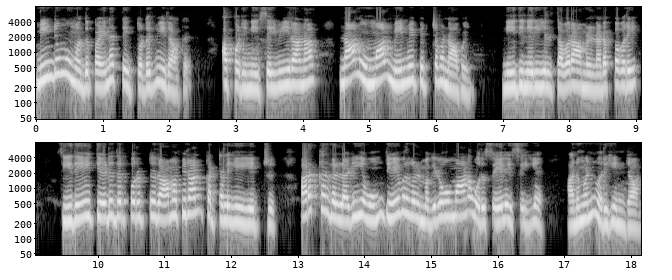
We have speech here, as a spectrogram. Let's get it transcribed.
மீண்டும் உமது பயணத்தை தொடர்வீராக. அப்படி நீர் செய்வீரானால் நான் உம்மால் மேன்மை பெற்றவன் ஆவேன் நீதி நெறியில் தவறாமல் நடப்பவரே சீதையை தேடுதற் பொருட்டு ராமபிரான் கட்டளையை ஏற்று அரக்கர்கள் அழியவும் தேவர்கள் மகிழவுமான ஒரு செயலை செய்ய அனுமன் வருகின்றான்.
